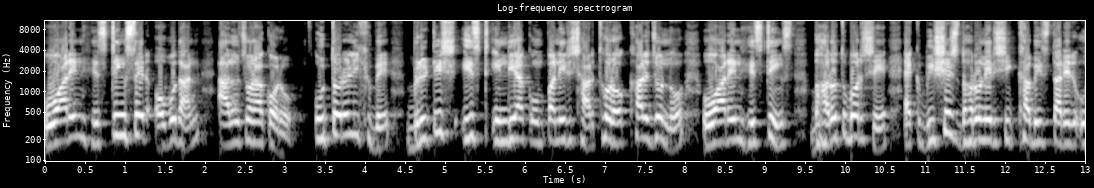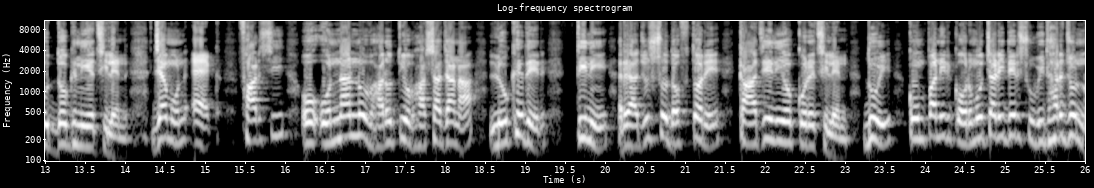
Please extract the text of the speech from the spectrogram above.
ওয়ারেন হেস্টিংসের অবদান আলোচনা করো। উত্তরে লিখবে, ব্রিটিশ ইস্ট ইন্ডিয়া কোম্পানির স্বার্থ রক্ষার জন্য ওয়ারেন হেস্টিংস ভারতবর্ষে এক বিশেষ ধরনের শিক্ষা বিস্তারের উদ্যোগ নিয়েছিলেন। যেমন এক, ফার্সি ও অন্যান্য ভারতীয় ভাষা জানা লোকেদের তিনি রাজস্ব দফতরে কাজে নিয়োগ করেছিলেন। দুই, কোম্পানির কর্মচারীদের সুবিধার জন্য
